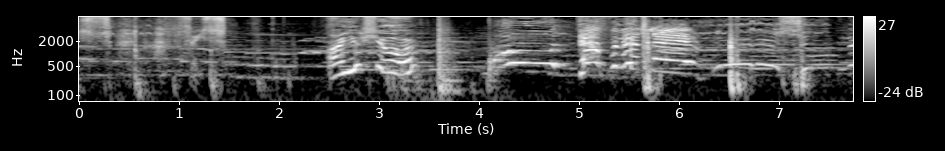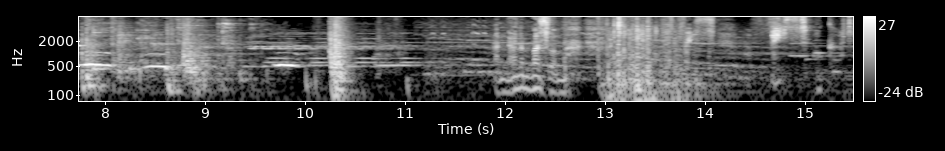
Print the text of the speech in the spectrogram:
face. A face. Are you sure? Oh, definitely! I'm not a Muslim. A face. A face. Oh, good.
